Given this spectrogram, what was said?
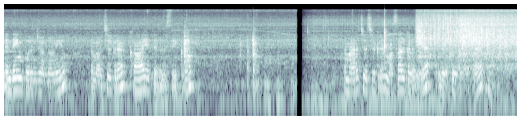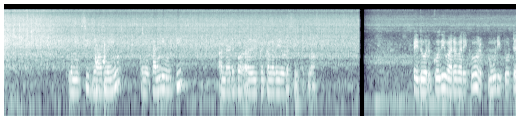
வெந்தயம் பொரிஞ்சு வந்தோடனையும் நம்ம வச்சுருக்கிற காயத்தை இதில் சேர்க்குறோம். நம்ம அரைச்சி வச்சுருக்கிற மசால் கலவையை இதில் சேர்த்துருக்கேன் இந்த மிக்சி ஜார்லேயும் கொஞ்சம் தண்ணி ஊற்றி அந்த அடுப்பு அதுக்கு கலவையோடு சேர்த்துக்கலாம். இப்போ இது ஒரு கொதி வர வரைக்கும் ஒரு மூடி போட்டு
